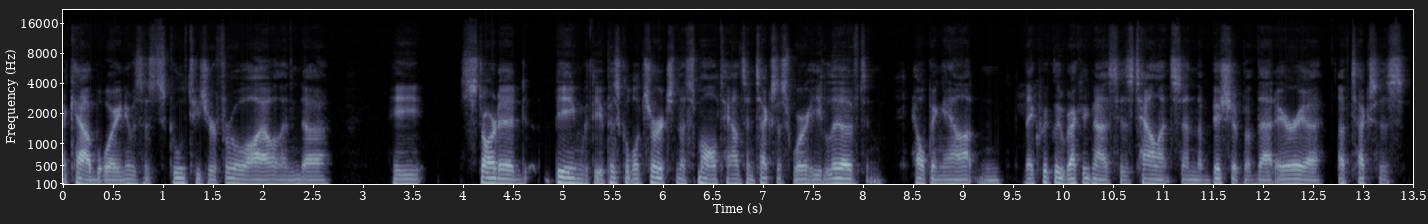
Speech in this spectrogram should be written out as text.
a cowboy, and he was a school teacher for a while, and uh, he started being with the Episcopal Church in the small towns in Texas where he lived and helping out. And they quickly recognized his talents, and the bishop of that area of Texas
